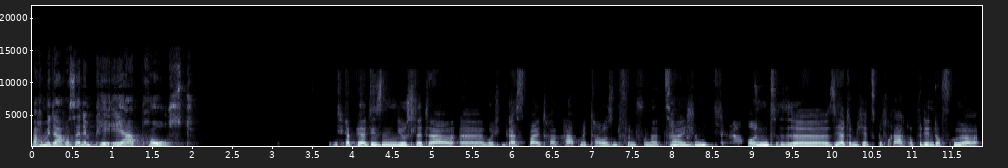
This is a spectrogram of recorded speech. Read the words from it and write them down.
Mach mir daraus einen PR-Post. Ich habe ja diesen Newsletter, äh, wo ich einen Gastbeitrag habe mit 1500 Zeichen. Mhm. Und äh, sie hatte mich jetzt gefragt, ob wir den doch früher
